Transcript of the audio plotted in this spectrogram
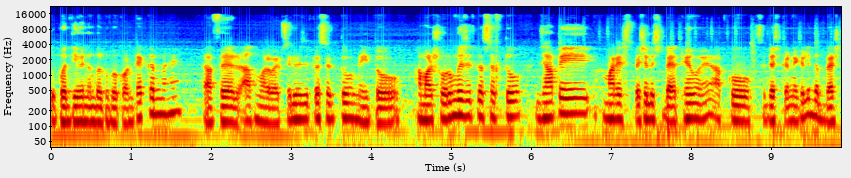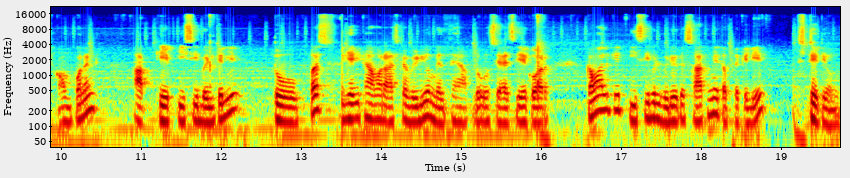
ऊपर दिए हुए नंबर के ऊपर कॉन्टैक्ट करना है, या फिर आप हमारा वेबसाइट विज़िट कर सकते हो, नहीं तो हमारा शोरूम विज़िट कर सकते हो, जहाँ पे हमारे स्पेशलिस्ट बैठे हुए हैं, आपको सजेस्ट करने के लिए द बेस्ट कॉम्पोनेंट आपके पीसी बिल्ड के लिए। तो बस यही था हमारा आज का वीडियो मिलते हैं आप लोगों से ऐसी एक और कमाल के पीसी बिल्ड वीडियो के साथ में, तब तक के लिए स्टे ट्यून्ड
